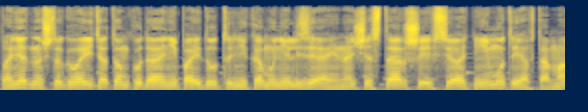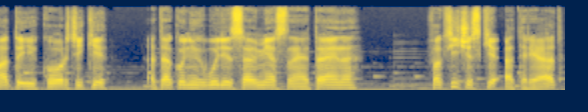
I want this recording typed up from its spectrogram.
Понятно, что говорить о том, куда они пойдут, никому нельзя, иначе старшие все отнимут, и автоматы, и кортики. А так у них будет совместная тайна, фактически отряд,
